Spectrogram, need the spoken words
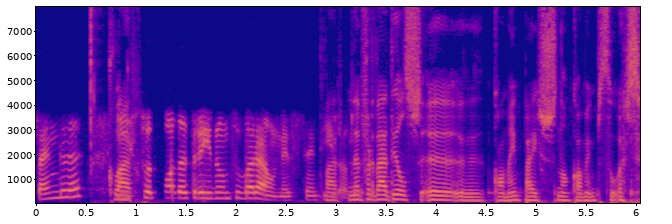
sangra, Claro. e isso pode atrair um tubarão nesse sentido. Claro, na verdade eles uh, uh, comem peixes, não comem pessoas.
